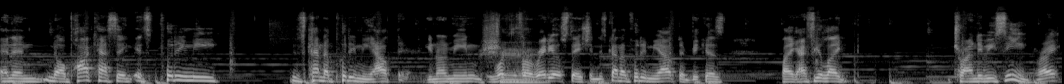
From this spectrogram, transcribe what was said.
and then you know podcasting. It's putting me it's kind of putting me out there. You know what I mean? For Working for a radio station, it's kind of putting me out there because, like, I feel like trying to be seen, right?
